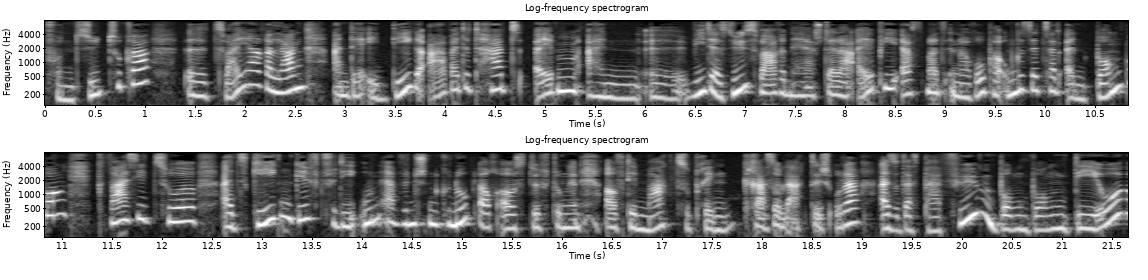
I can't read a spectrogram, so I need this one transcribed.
von Südzucker, äh, zwei Jahre lang an der Idee gearbeitet hat, eben ein, äh, wie der Süßwarenhersteller Alpi erstmals in Europa umgesetzt hat, ein Bonbon quasi zur, als Gegengift für die unerwünschten Knoblauchausdüftungen auf den Markt zu bringen. Krassolaktisch, oder? Also das Parfüm-Bonbon Deo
